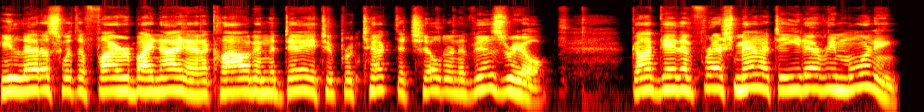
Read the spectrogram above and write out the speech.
He led us with a fire by night and a cloud in the day to protect the children of Israel. God gave them fresh manna to eat every morning.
